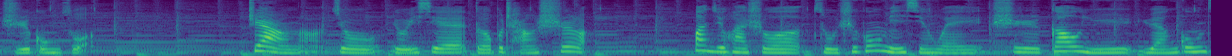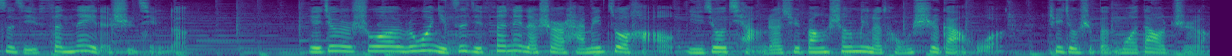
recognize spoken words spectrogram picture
职工作，这样呢，就有一些得不偿失了。换句话说，组织公民行为是高于员工自己分内的事情的。也就是说，如果你自己分内的事儿还没做好，你就抢着去帮生病的同事干活，这就是本末倒置了。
